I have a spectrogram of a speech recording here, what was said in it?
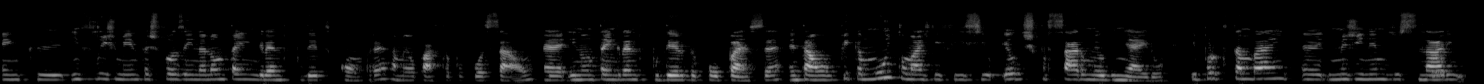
em que, infelizmente, as pessoas ainda não têm grande poder de compra, a maior parte da população, eh, e não têm grande poder de poupança. Então, fica muito mais difícil eu dispersar o meu dinheiro e porque também uh, imaginemos o cenário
